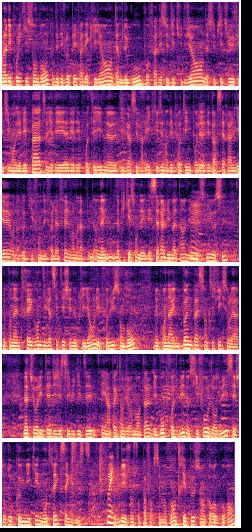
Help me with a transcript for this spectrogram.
On a des produits qui sont bons, qui sont développés par des clients en termes de goût pour faire des substituts de viande, des substituts, effectivement, il y a des pâtes, il y a des, des, protéines euh, diverses et variées utilisées dans des protéines pour des, mm. barres céréalières, on a d'autres qui font des falafels, on a, on a une application des, céréales du matin, des mm. muesli aussi. Donc on a une très grande diversité chez nos clients, les produits sont bons, donc on a une bonne base scientifique sur la naturalité, digestibilité et impact environnemental des bons produits. Donc ce qu'il faut aujourd'hui, c'est surtout communiquer, montrer que ça existe. Aujourd'hui, les gens ne sont pas forcément au courant, très peu sont encore au courant.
